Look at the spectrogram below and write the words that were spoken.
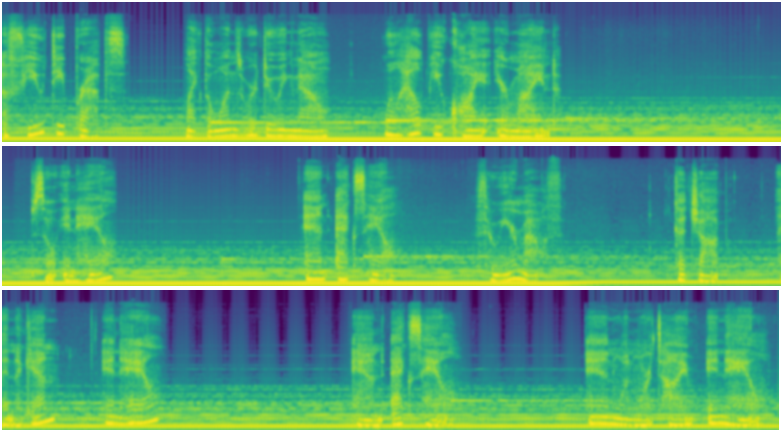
a few deep breaths, like the ones we're doing now, will help you quiet your mind. So inhale and exhale through your mouth. Good job. And again, inhale and exhale. And one more time, inhale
